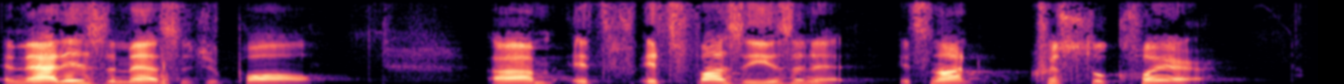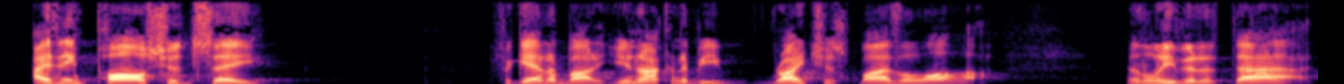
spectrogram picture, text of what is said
And that is the message of Paul. Um, it's, it's fuzzy, isn't it? It's not crystal clear. I think Paul should say, forget about it. You're not going to be righteous by the law. And leave it at that.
